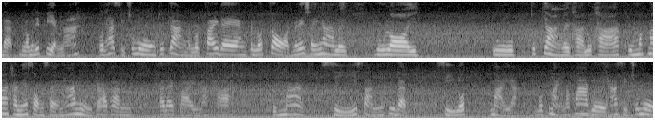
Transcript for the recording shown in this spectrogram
แบบเราไม่ได้เปลี่ยนนะรถ50 ชั่วโมง ทุกอย่างเหมือนรถป้ายแดง เป็นรถจอดไม่ได้ใช้งานเลย ดูรอย ดูทุกอย่างเลยค่ะ ลูกค้าคุ้มมากๆคันนี้ 259,000 ถ้าได้ไปนะคะ คุ้มมากสีสันคือแบบสีรถ ใหม่อะรถใหม่มากๆเลย 50 ชั่วโมง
